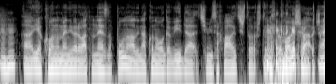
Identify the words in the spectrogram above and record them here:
Mhm. a, iako on meni verovatno ne zna puno, ali nakon ovoga videa će mi zahvaliti što, što ga Kako da promovišem.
